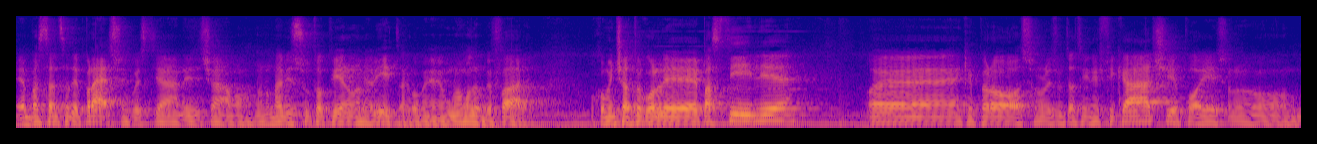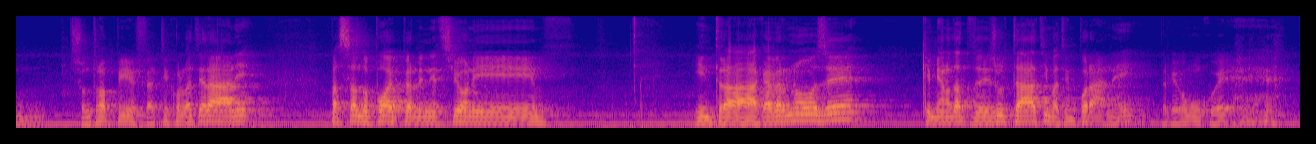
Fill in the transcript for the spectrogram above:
è abbastanza depresso in questi anni, diciamo. Non ho mai vissuto appieno la mia vita, come un uomo dovrebbe fare. Ho cominciato con le pastiglie, eh, che però sono risultate inefficaci e poi sono, sono troppi effetti collaterali, passando poi per le iniezioni intracavernose che mi hanno dato dei risultati ma temporanei, perché comunque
